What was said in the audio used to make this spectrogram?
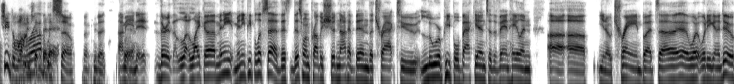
She's a woman. should have been Probably so, but but I mean, it there like uh, many many people have said this this one probably should not have been the track to lure people back into the Van Halen uh uh you know train. But uh, what what are you gonna do?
